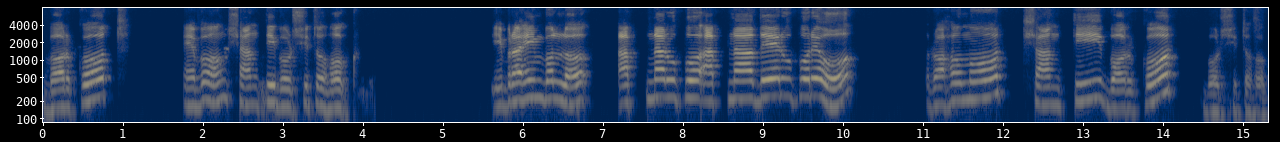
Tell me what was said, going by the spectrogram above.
বরকত এবং শান্তি বর্ষিত হোক। ইব্রাহিম বলল, আপনার উপর আপনাদের উপরেও রহমত, শান্তি, বরকত বর্ষিত হোক।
